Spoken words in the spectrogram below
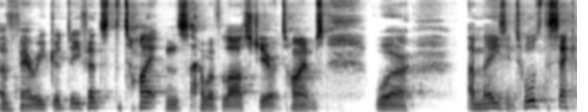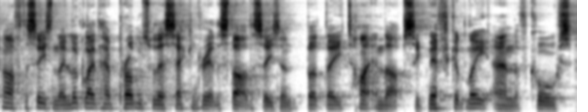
a very good defense. The Titans, however, last year at times were amazing. Towards the second half of the season, they looked like they had problems with their secondary at the start of the season, but they tightened up significantly. And of course,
